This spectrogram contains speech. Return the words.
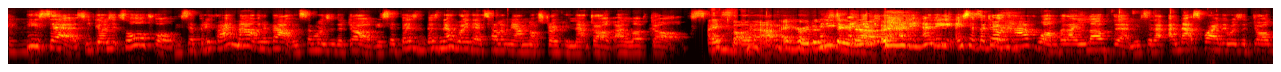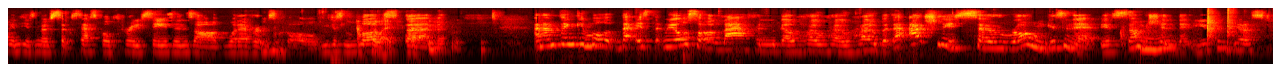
Mhm. he says, he goes, it's awful. He said, but if I'm out and about and someone's with a dog, he said, there's, there's no way they're telling me I'm not stroking that dog. I love dogs. I saw that. I heard him And say and that. at- and he- and he- he says, I don't have one, but I love them. He said, and that's why there was a dog in his most successful three seasons of whatever it was called. He just loves them. And I'm thinking, well, that is that we all sort of laugh and go ho ho ho, but that actually is so wrong, isn't it? The assumption that you can just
